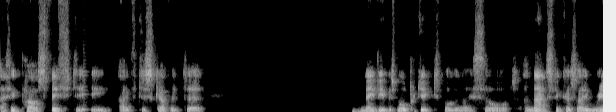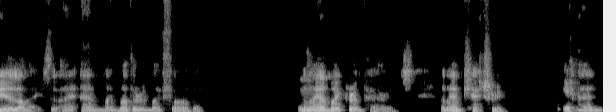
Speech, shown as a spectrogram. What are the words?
I think past 50, I've discovered that maybe it was more predictable than I thought. And that's because I realized that I am my mother and my father, and I Mm. am my grandparents, and I am Kettering. Yeah, And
